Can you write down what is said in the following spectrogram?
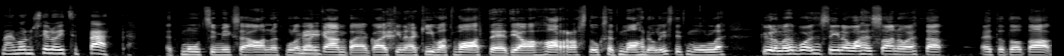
mä en voinut silloin itse päättää? että muutsi, miksi sä annoit mulle niin. tämän kämpän ja kaikki nämä kivat vaatteet ja harrastukset mahdollistit mulle. Kyllä mä voisin siinä vaiheessa sanoa, että, että tota,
